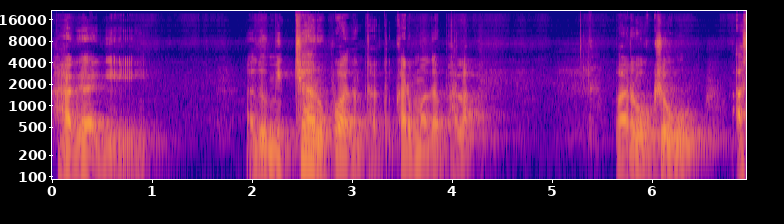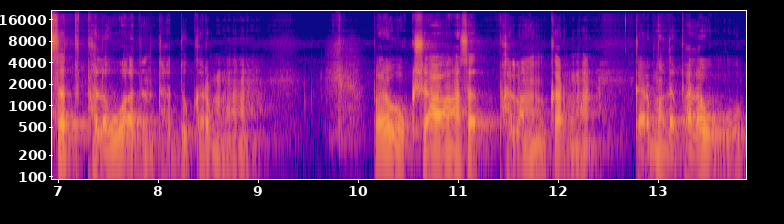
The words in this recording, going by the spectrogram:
ಹಾಗಾಗಿ ಅದು ಮಿಥ್ಯಾರೂಪವಾದಂಥದ್ದು, ಕರ್ಮದ ಫಲ. ಪರೋಕ್ಷವು ಅಸತ್ ಫಲವೂ ಆದಂತಹದ್ದು ಕರ್ಮ. ಪರೋಕ್ಷಾಸತ್ಫಲಂ ಕರ್ಮ. ಕರ್ಮದ ಫಲವು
